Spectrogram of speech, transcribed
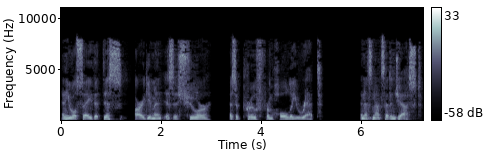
and he will say that this argument is as sure as a proof from Holy Writ. And that's not said in jest.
